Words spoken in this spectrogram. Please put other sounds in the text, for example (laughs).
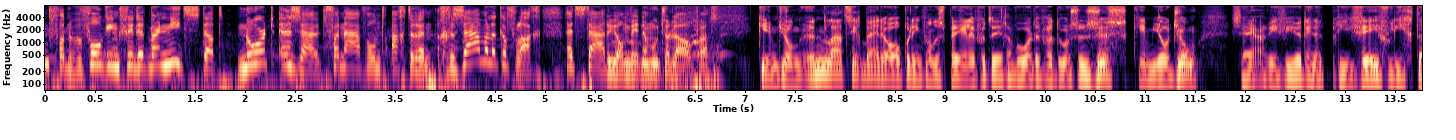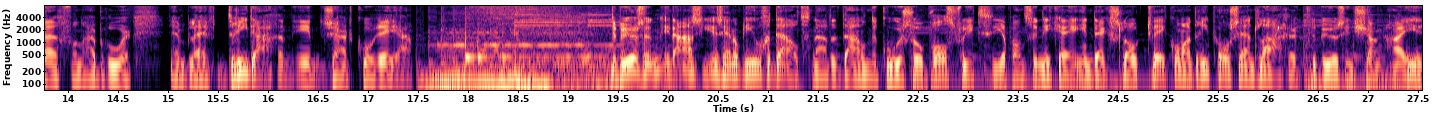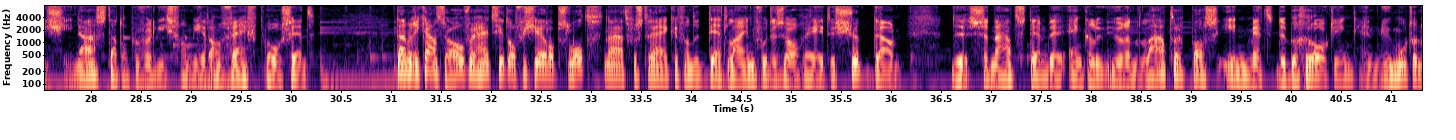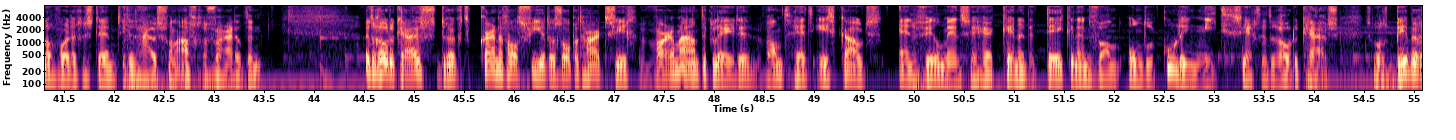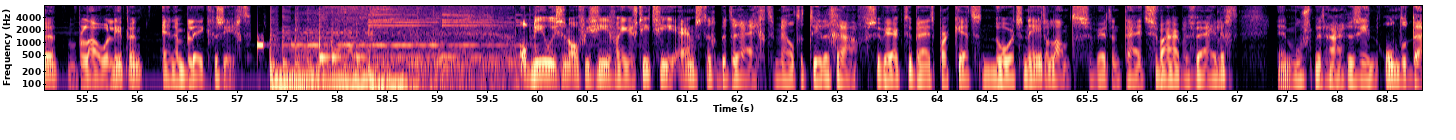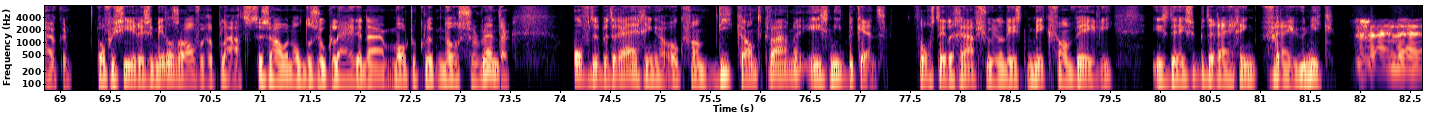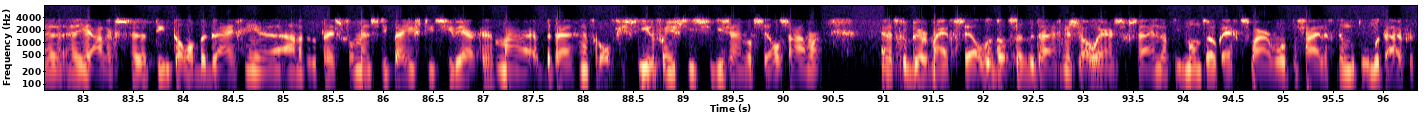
van de bevolking vindt het maar niets... dat Noord en Zuid vanavond achter een gezamenlijke vlag... het stadion binnen moeten lopen. Kim Jong-un laat zich bij de opening van de Spelen vertegenwoordigen door zijn zus Kim Yo-jong. Zij arriveerde in het privévliegtuig van haar broer en blijft drie dagen in Zuid-Korea. De beurzen in Azië zijn opnieuw gedaald na de dalende koersen op Wall Street. De Japanse Nikkei-index sloot 2,3 procent lager. De beurs in Shanghai in China staat op een verlies van meer dan 5 procent. De Amerikaanse overheid zit officieel op slot... na het verstrijken van de deadline voor de zogeheten shutdown. De Senaat stemde enkele uren later pas in met de begroting... en nu moet er nog worden gestemd in het Huis van Afgevaardigden. Het Rode Kruis drukt carnavalsvierders op het hart zich warm aan te kleden, want het is koud. En veel mensen herkennen de tekenen van onderkoeling niet, zegt het Rode Kruis. Zoals bibberen, blauwe lippen en een bleek gezicht. Opnieuw is een officier van justitie ernstig bedreigd, meldt de Telegraaf. Ze werkte bij het parket Noord-Nederland. Ze werd een tijd zwaar beveiligd en moest met haar gezin onderduiken. De officier is inmiddels overgeplaatst. Ze zou een onderzoek leiden naar motorclub No Surrender. Of de bedreigingen ook van die kant kwamen, is niet bekend. Volgens telegraafjournalist Mick van Wely is deze bedreiging vrij uniek. Er zijn uh, jaarlijks uh, tientallen bedreigingen aan het adres van mensen die bij justitie werken. Maar bedreigingen van officieren van justitie die zijn wat zeldzamer. En het gebeurt maar echt zelden dat de bedreigingen zo ernstig zijn... dat iemand ook echt zwaar wordt beveiligd en moet onderduiken.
